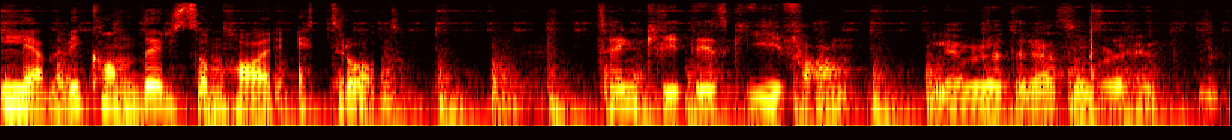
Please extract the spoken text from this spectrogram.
Lene Vikander, som har ett råd. Tenk kritisk, gi faen. Lever du etter det, så går det fint.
